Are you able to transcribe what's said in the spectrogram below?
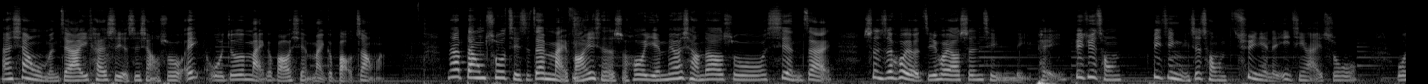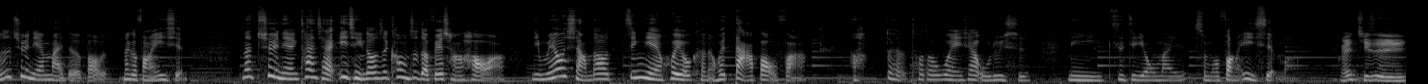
那像我们家一开始也是想说，哎，我就买个保险，买个保障嘛。那当初其实，在买防疫险的时候，也没有想到说现在甚至会有机会要申请理赔。必须从，毕竟你是从去年的疫情来说，我是去年买的保那个防疫险。那去年看起来疫情都是控制的非常好啊，你没有想到今年会有可能会大爆发啊？对了，偷偷问一下吴律师，你自己有买什么防疫险吗？哎，其实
